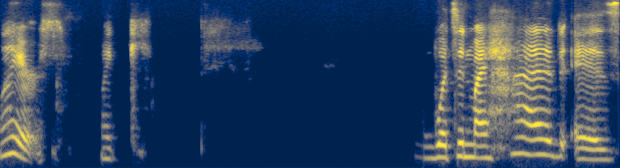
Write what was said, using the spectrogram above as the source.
layers. Like what's in my head is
